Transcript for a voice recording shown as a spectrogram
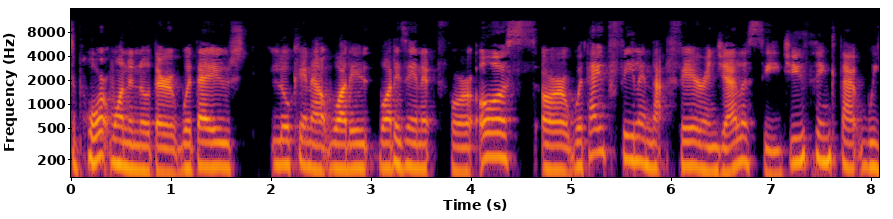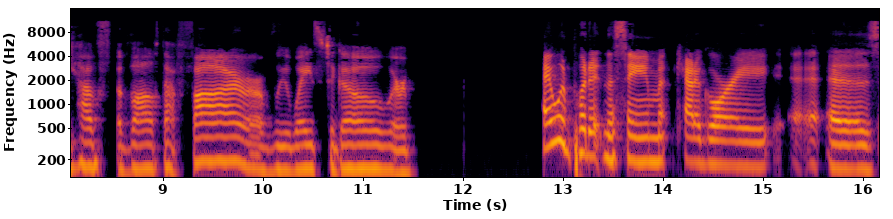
support one another without looking at what is what is in it for us or without feeling that fear and jealousy do you think that we have evolved that far or have we ways to go or I would put it in the same category as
